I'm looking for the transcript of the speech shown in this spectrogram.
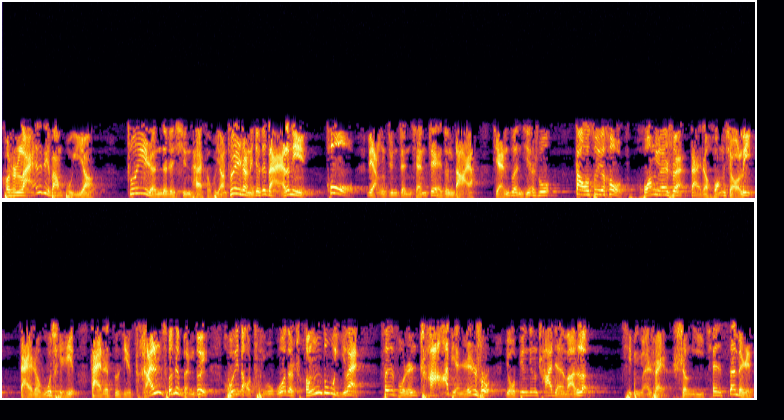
可是来的这帮不一样，追人的这心态可不一样，追上你就得宰了你。嚯，两军阵前这顿打呀，简短截说，到最后，黄元帅带着黄小丽，带着吴起，带着自己残存的本队，回到楚国的成都以外。吩咐人查点人数，有兵丁查点完了，启禀元帅，剩一千三百人。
